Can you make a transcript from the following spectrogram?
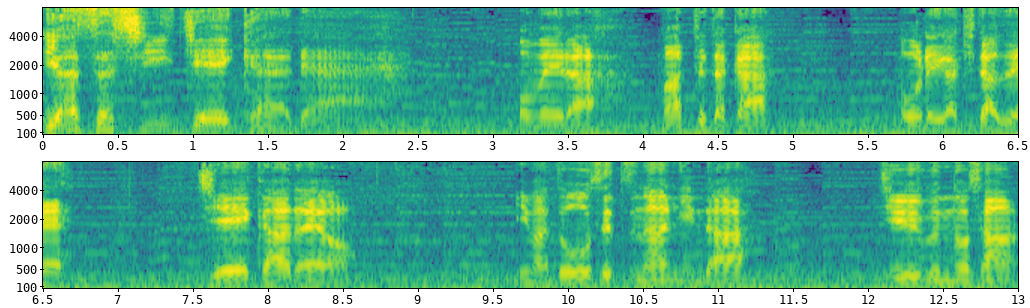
優しいジェイカーだ。おめえら、待ってたか？俺が来たぜ。ジェイカーだよ。今、同説何人だ ?10 分の3。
